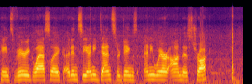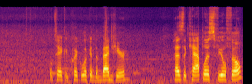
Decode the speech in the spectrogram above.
Paint's very glass-like. I didn't see any dents or dings anywhere on this truck. We'll take a quick look at the bed here. Has the capless fuel fill,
